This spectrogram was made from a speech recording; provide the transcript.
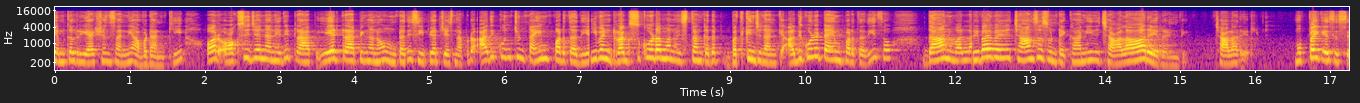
కెమికల్ రియాక్షన్స్ అన్నీ అవ్వడానికి. ఆర్ ఆక్సిజన్ అనేది ట్రాప్ ఎయిర్ ట్రాపింగ్ అనో ఉంటుంది సిపిఆర్ చేసినప్పుడు. అది కొంచెం టైం పడుతుంది. ఈవెన్ డ్రగ్స్ కూడా మనం ఇస్తాం కదా బతికించడానికి. అది కూడా టైం పడుతుంది. సో దానివల్ల రివైవ్ అయ్యే ఛాన్సెస్ ఉంటాయి. కానీ ఇది చాలా రేర్ అండి. చాలా రేర్ ముప్పై కేసెస్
